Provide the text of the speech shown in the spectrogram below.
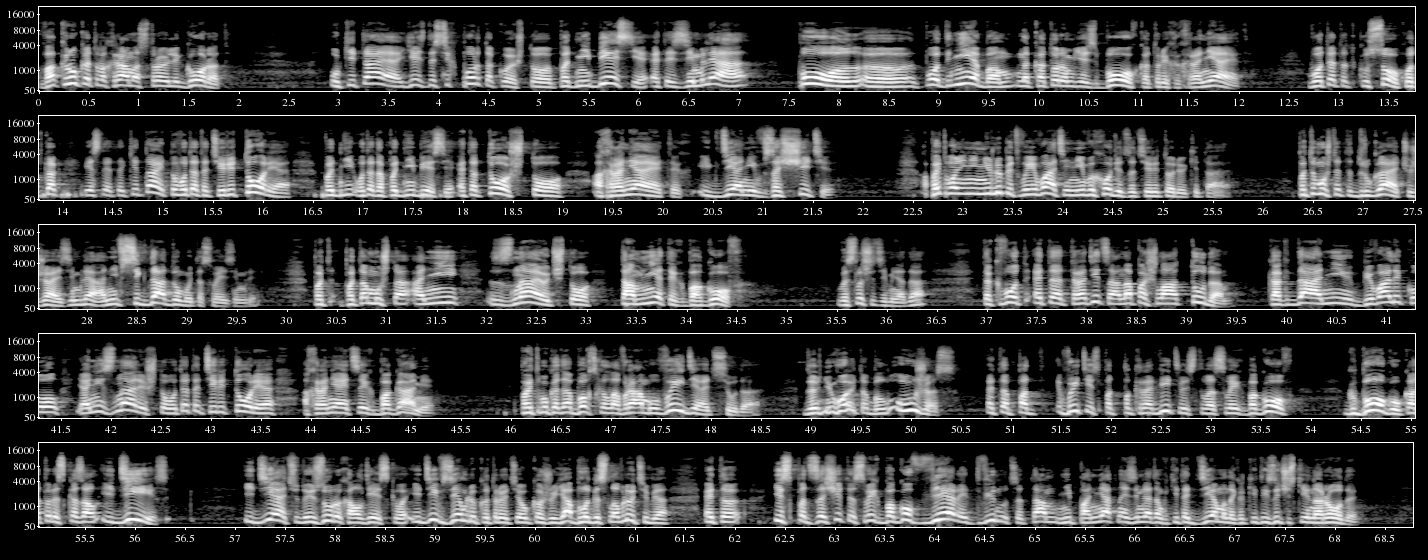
Вокруг этого храма строили город. у Китая есть до сих пор такое, что Поднебесье – это земля под, э, под небом, на котором есть Бог, который их охраняет. Вот этот кусок, вот как, если это Китай, то вот эта территория, вот это Поднебесье, это то, что охраняет их и где они в защите. А поэтому они не любят воевать и не выходят за территорию Китая. Потому что это другая, чужая земля. Они всегда думают о своей земле потому что они знают, что там нет их богов. Вы слышите меня, да? Так вот, эта традиция, она пошла оттуда, когда они бивали кол, и они знали, что вот эта территория охраняется их богами. Поэтому, когда Бог сказал Аврааму, выйди отсюда, для него это был ужас. Это под, выйти из-под покровительства своих богов к Богу, который сказал, иди, иди отсюда из Ура Халдейского, иди в землю, которую я тебе укажу, я благословлю тебя. Это из-под защиты своих богов верой двинуться. Там непонятная земля, там какие-то демоны, какие-то языческие народы,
